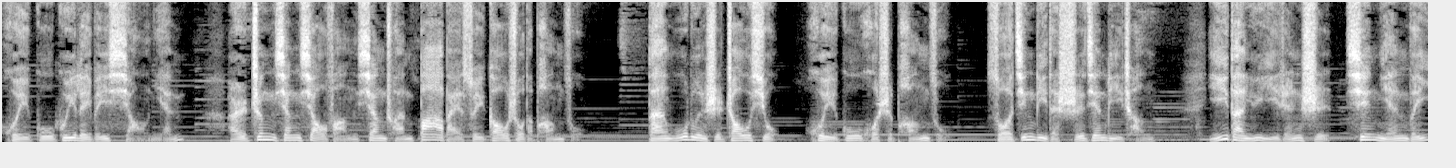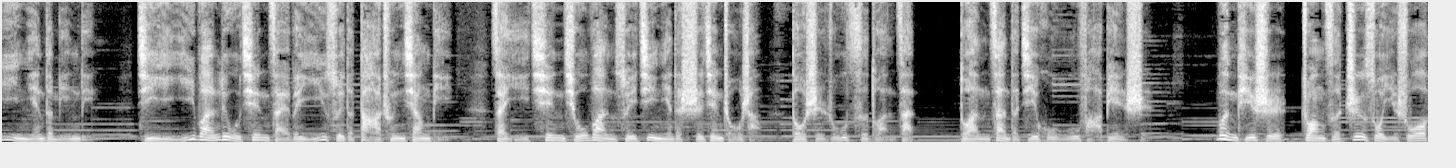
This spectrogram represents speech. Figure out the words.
惠姑归类为小年，而争相效仿相传八百岁高寿的彭祖。但无论是昭秀、惠姑或是彭祖所经历的时间历程，一旦与以人世千年为一年的明灵。即以一万六千载为一岁的大春相比，在以千秋万岁纪年的时间轴上，都是如此短暂，短暂的几乎无法辨识。问题是，庄子之所以说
